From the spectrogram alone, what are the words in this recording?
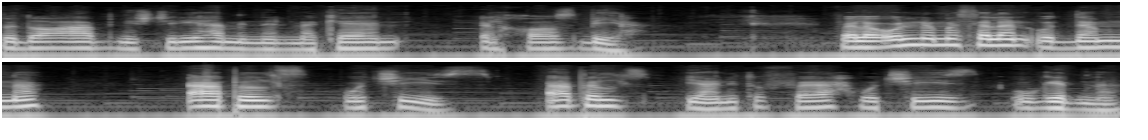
بضاعة بنشتريها من المكان الخاص بيها. فلو قلنا مثلا قدامنا apples و cheese apples يعني تفاح و cheese وجبنة.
